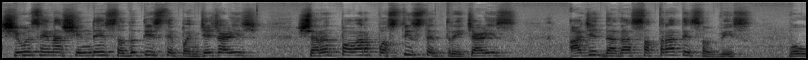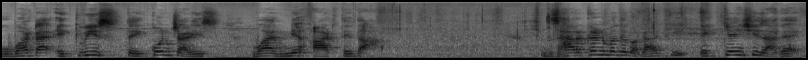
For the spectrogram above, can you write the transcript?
शिवसेना शिंदे सदतीस ते पंचेचाळीस शरद पवार पस्तीस ते त्रेचाळीस अजितदादा सतरा ते सव्वीस व उभाटा एकवीस ते एकोणचाळीस व अन्य आठ ते दहा. झारखंडमध्ये बघा की एक्क्याऐंशी जागा आहेत.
